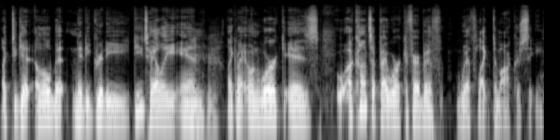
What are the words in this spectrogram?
like to get a little bit nitty gritty detaily in mm-hmm. like my own work is a concept i work a fair bit with, like democracy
